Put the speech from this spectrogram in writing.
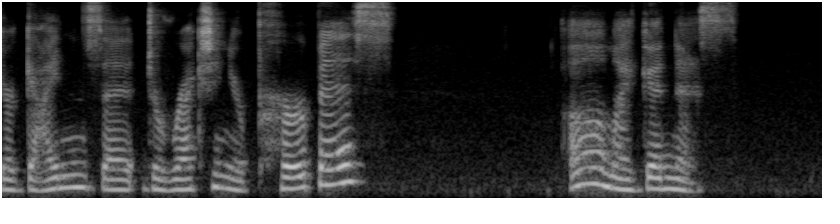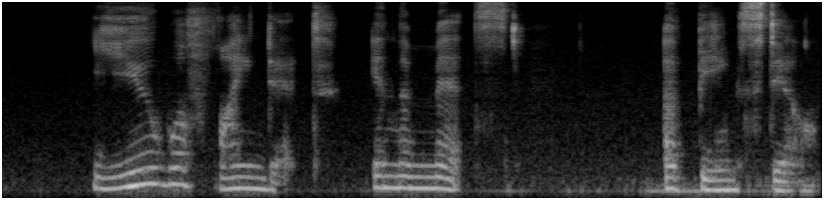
your guidance, uh, direction, your purpose, oh my goodness, you will find it in the midst of being still.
